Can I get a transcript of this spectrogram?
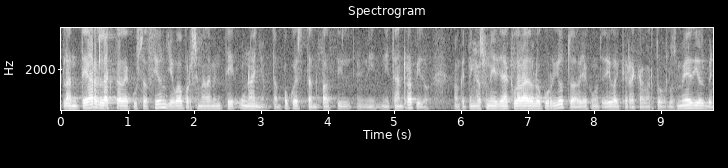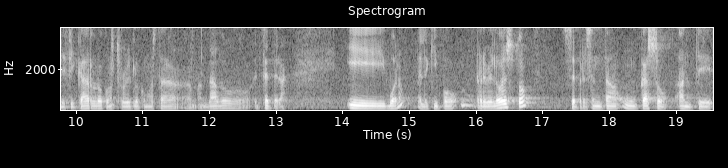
plantear el acta de acusación llevó aproximadamente un año. Tampoco es tan fácil ni, tan rápido. Aunque tengas una idea clara de lo ocurrido, todavía, como te digo, hay que recabar todos los medios, verificarlo, construirlo como está mandado, etc. Y bueno, el equipo reveló esto, se presenta un caso ante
